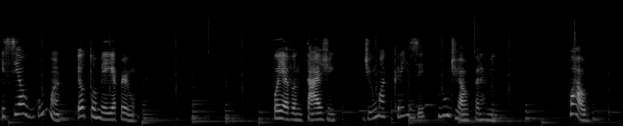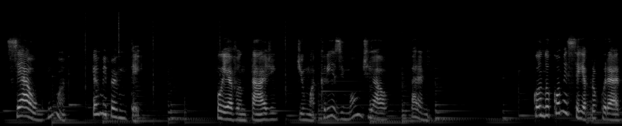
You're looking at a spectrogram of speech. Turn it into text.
e se alguma, eu tomei a pergunta? Foi a vantagem de uma crise mundial para mim. Qual? Se há alguma? Eu me perguntei. Foi a vantagem de uma crise mundial para mim. Quando comecei a procurar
